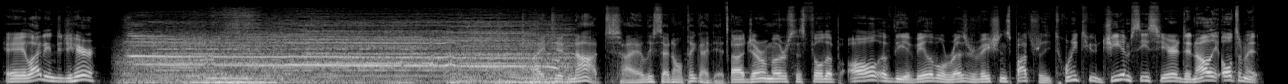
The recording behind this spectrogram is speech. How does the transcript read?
hey, Lightning, did you hear? I did not. I, at least I don't think I did. Uh, General Motors has filled up all of the available reservation spots for the 22 GMC Sierra Denali Ultimate.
